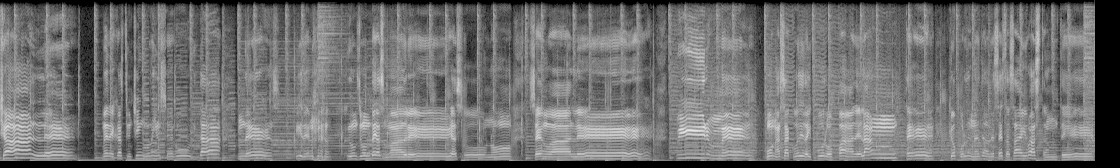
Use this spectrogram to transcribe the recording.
Chale, me dejaste un chingo de inseguridades y de un, un desmadre, eso no se vale. Firme, una sacudida y puro pa' adelante, que oportunidades estas hay bastantes.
